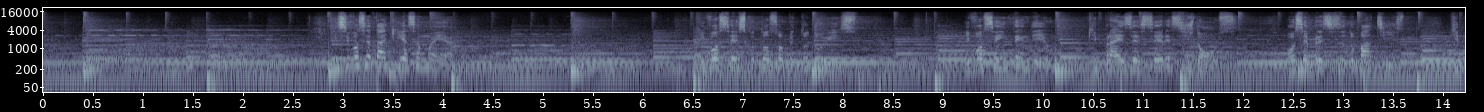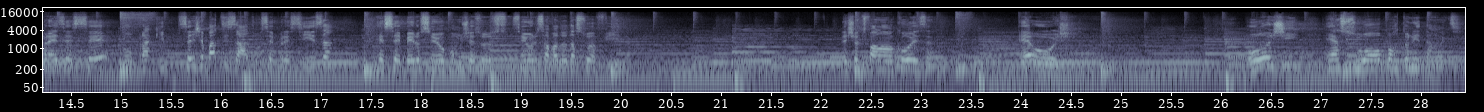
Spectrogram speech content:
E se você está aqui essa manhã, que você escutou sobre tudo isso, e você entendeu que para exercer esses dons, você precisa do batismo, que para exercer ou para que seja batizado, você precisa receber o Senhor como Jesus, Senhor e Salvador da sua vida. Deixa eu te falar uma coisa, é hoje. Hoje é a sua oportunidade.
